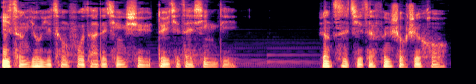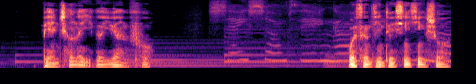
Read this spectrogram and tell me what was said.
一层又一层复杂的情绪堆积在心底，让自己在分手之后变成了一个怨妇。我曾经对星星说：“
